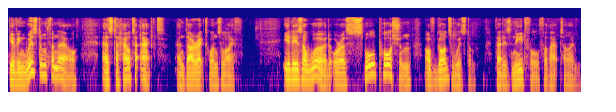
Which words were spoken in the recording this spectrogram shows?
giving wisdom for now as to how to act and direct one's life. It is a word or a small portion of God's wisdom that is needful for that time.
